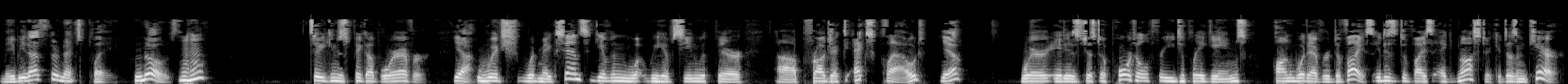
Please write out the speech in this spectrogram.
maybe that's their next play. Who knows? Mm-hmm. So you can just pick up wherever. Yeah. which would make sense given what we have seen with their uh, Project xCloud, Yeah. where it is just a portal for you to play games on whatever device. It is device agnostic. It doesn't care.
